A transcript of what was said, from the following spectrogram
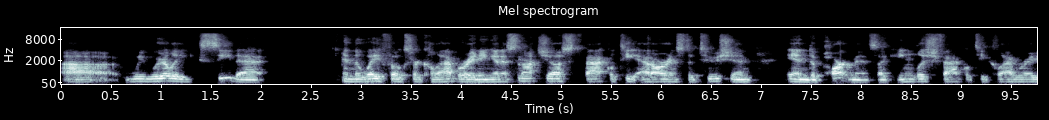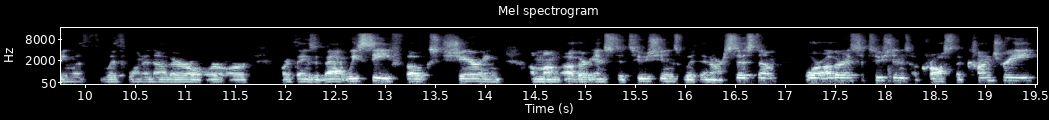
Uh, we really see that in the way folks are collaborating. And it's not just faculty at our institution in departments like English faculty collaborating with, with one another or, or, or, things of that. We see folks sharing among other institutions within our system or other institutions across the country,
